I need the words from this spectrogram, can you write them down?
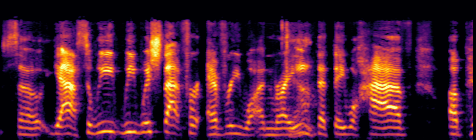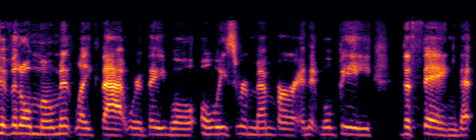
so yeah so we we wish that for everyone right? Yeah. that they will have a pivotal moment like that where they will always remember and it will be the thing that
